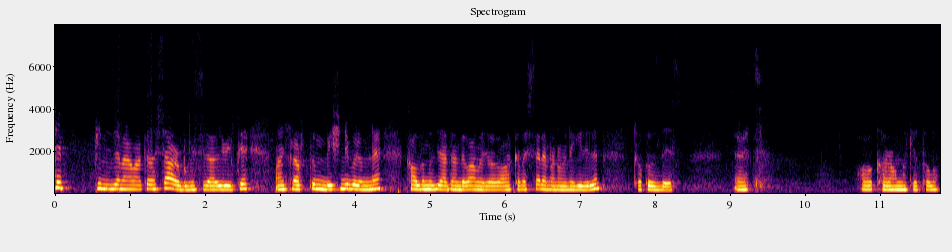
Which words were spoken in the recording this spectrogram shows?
Hepinize merhaba arkadaşlar. Bugün sizlerle birlikte Minecraft'ın 5. bölümüne kaldığımız yerden devam ediyoruz arkadaşlar. Hemen oyuna girelim. Çok hızlıyız. Evet. Hava karanlık yatalım.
